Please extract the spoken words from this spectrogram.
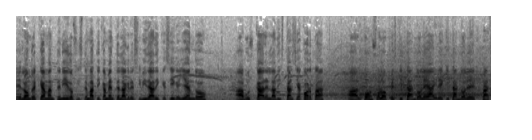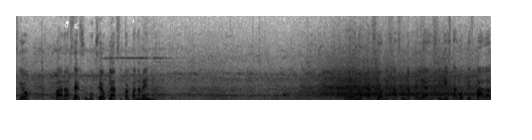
el hombre que ha mantenido sistemáticamente la agresividad y que sigue yendo a buscar en la distancia corta a Alfonso López, quitándole aire, quitándole espacio para hacer su boxeo clásico al panameño. En ocasiones hace una pelea encimista Guti Espadas,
